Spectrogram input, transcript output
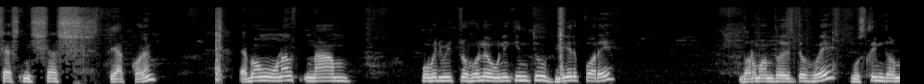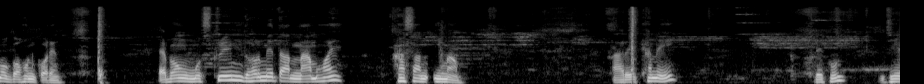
শেষ নিঃশ্বাস ত্যাগ করেন এবং ওনার নাম কবির মিত্র হলেও উনি কিন্তু বিয়ের পরে ধর্মান্তরিত হয়ে মুসলিম ধর্ম গ্রহণ করেন এবং মুসলিম ধর্মে তার নাম হয় হাসান ইমাম। আর এখানে দেখুন, যে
